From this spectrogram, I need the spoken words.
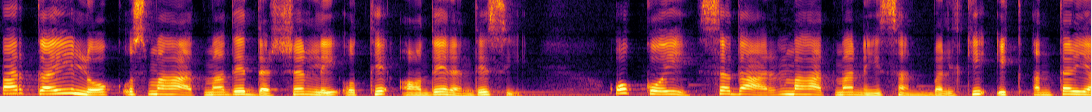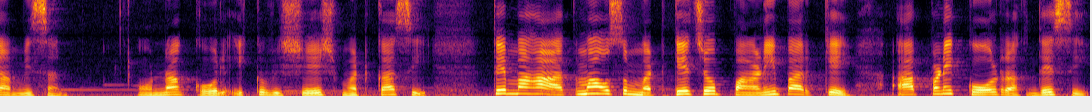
ਪਰ ਕਈ ਲੋਕ ਉਸ ਮਹਾਤਮਾ ਦੇ ਦਰਸ਼ਨ ਲਈ ਉੱਥੇ ਆਉਂਦੇ ਰਹਿੰਦੇ ਸੀ। ਉਹ ਕੋਈ ਸਧਾਰਨ ਮਹਾਤਮਾ ਨਹੀਂ ਸਨ, ਬਲਕਿ ਇੱਕ ਅੰਤਰਯਾਮੀ ਸਨ। ਉਹਨਾਂ ਕੋਲ ਇੱਕ ਵਿਸ਼ੇਸ਼ ਮਟਕਾ ਸੀ ਤੇ ਮਹਾਤਮਾ ਉਸ ਮਟਕੇ 'ਚੋਂ ਪਾਣੀ ਭਰ ਕੇ ਆਪਣੇ ਕੋਲ ਰੱਖਦੇ ਸੀ।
